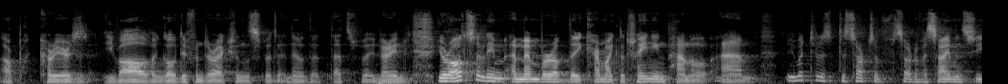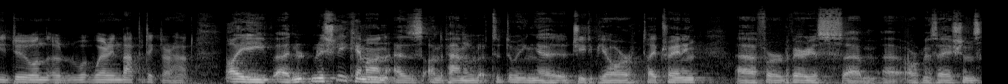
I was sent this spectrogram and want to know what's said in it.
our careers evolve and go different directions. But uh, no, that, that's very interesting. You're also a member of the Carmichael Training Panel. Um, you might tell us the sorts of sort of assignments you do on, on wearing that particular hat. I uh, initially came on as on the panel to doing uh, GDPR type training uh, for the various um, uh, organisations,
